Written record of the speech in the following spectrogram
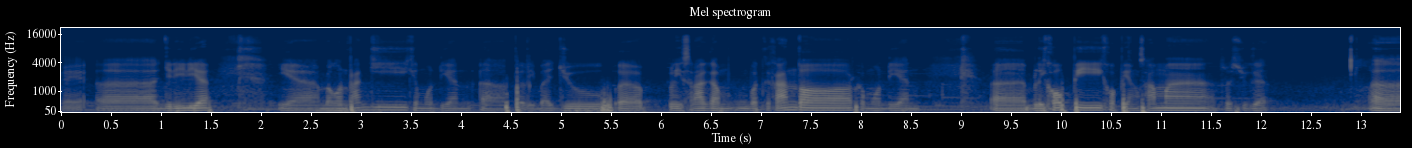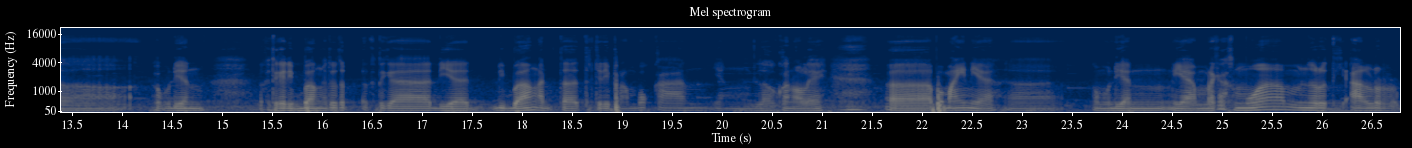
Kayak uh, jadi dia ya bangun pagi kemudian uh, pilih baju uh, pilih seragam buat ke kantor kemudian uh, beli kopi kopi yang sama terus juga uh, kemudian ketika di bank itu ketika dia di bank ada terjadi perampokan yang dilakukan oleh uh, pemain ya uh, kemudian ya mereka semua menurut alur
